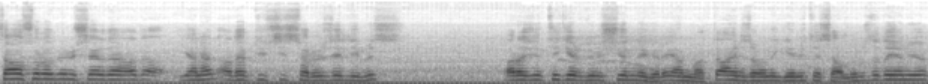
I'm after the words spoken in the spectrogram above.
Sağa sola dönüşlerden ada- yanan adaptif sis far özelliğimiz aracın teker dönüş yönüne göre yanmakta. Aynı zamanda geri vites aldığımızda da yanıyor.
